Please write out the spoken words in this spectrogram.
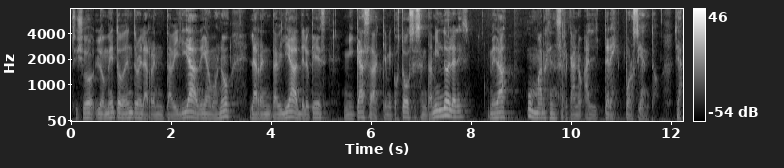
si yo lo meto dentro de la rentabilidad, digamos, ¿no? La rentabilidad de lo que es mi casa que me costó 60.000 dólares, me da un margen cercano al 3%. O sea,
